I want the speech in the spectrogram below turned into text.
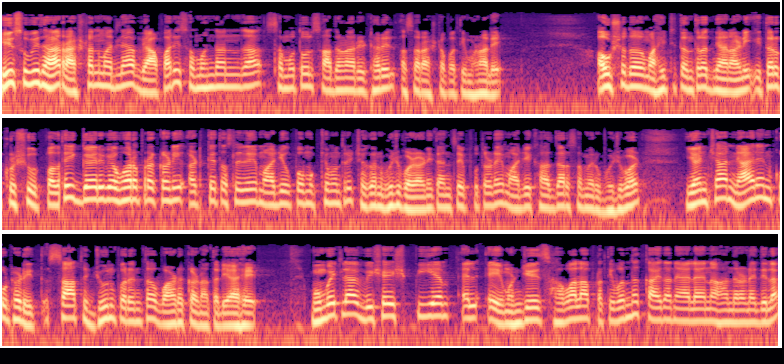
ही सुविधा राष्ट्रांमधल्या व्यापारी संबंधांचा समतोल साधणारी ठरेल असं राष्ट्रपती म्हणाले. औषधं माहिती तंत्रज्ञान आणि इतर कृषी उत्पादन गैरव्यवहार प्रकरणी अटकेत असलेले माजी उपमुख्यमंत्री छगन भुजबळ आणि त्यांचे पुतणे माजी खासदार समीर भुजबळ यांच्या न्यायालयीन कोठडीत सात जूनपर्यंत वाढ करण्यात आली आहे. मुंबईतल्या विशेष पीएमएलए म्हणजेच हवाला प्रतिबंधक कायदा न्यायालयानं हा निर्णय दिला.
